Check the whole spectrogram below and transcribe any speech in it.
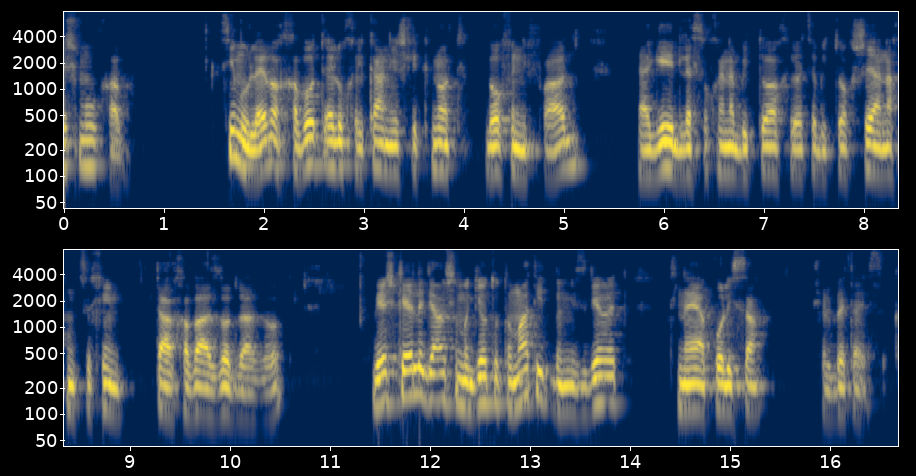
אש מורחב. שימו לב, הרחבות אלו חלקן יש לקנות באופן נפרד, להגיד לסוכן הביטוח, יועץ הביטוח, שאנחנו צריכים את ההרחבה הזאת והזאת, ויש כאלה גם שמגיעות אוטומטית במסגרת תנאי הפוליסה של בית העסק.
